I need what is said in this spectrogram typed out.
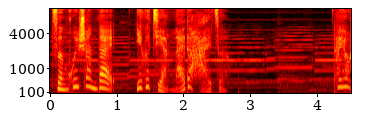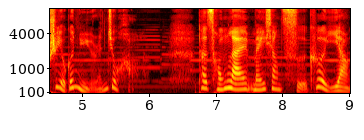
怎会善待一个捡来的孩子？他要是有个女人就好了。他从来没像此刻一样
